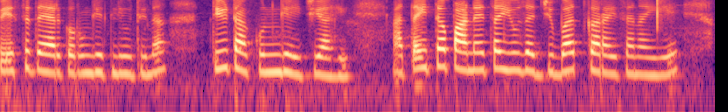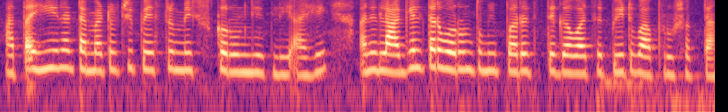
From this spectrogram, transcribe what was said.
पेस्ट तयार करून घेतली होती ना ती टाकून घ्यायची आहे. आता इथं पाण्याचा यूज अजिबात करायचा नाही आहे आता ही ना टमॅटोची पेस्ट मिक्स करून घेतली आहे. आणि लागेल तर वरून तुम्ही परत इथे गव्हाचं पीठ वापरू शकता.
